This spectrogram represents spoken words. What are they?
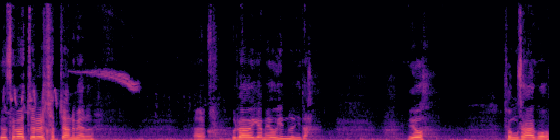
요 세 밧줄을 잡지 않으면 아, 올라가기가 매우 힘듭니다. 요 경사하고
